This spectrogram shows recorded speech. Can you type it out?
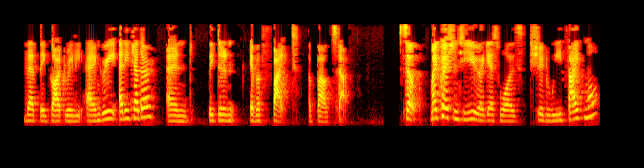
that they got really angry at each other and they didn't ever fight about stuff. So my question to you, I guess, was, should we fight more?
